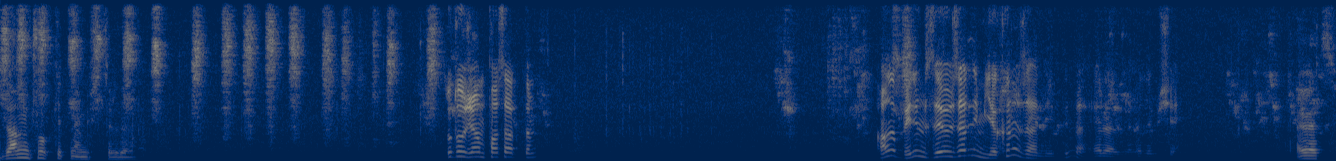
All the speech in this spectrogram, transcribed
Canım çok gitmemiştir de. Tut hocam pas attım. Kanka benim Z özelliğim yakın özelliği değil mi? Herhalde öyle bir şey. Evet.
